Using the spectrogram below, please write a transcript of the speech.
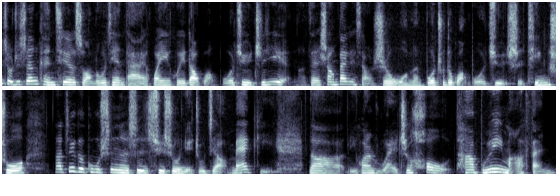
牵手之声，恳切网络电台，欢迎回到广播剧之夜。那在上半个小时，我们播出的广播剧是《听说》。那这个故事呢，是叙述女主角 Maggie，那罹患乳癌之后，她不愿意麻烦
